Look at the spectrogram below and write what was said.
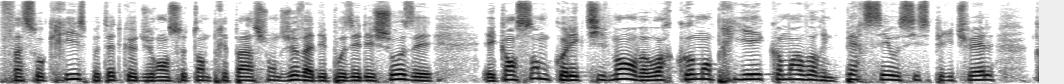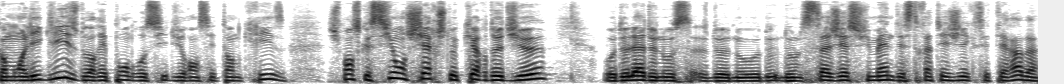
face aux crises. Peut-être que durant ce temps de préparation, Dieu va déposer des choses et, et qu'ensemble collectivement on va voir comment prier, comment avoir une percée aussi spirituelle, comment l'Église doit répondre aussi durant ces temps de crise. Je pense que si on cherche le cœur de Dieu, au-delà de nos, de, nos, de nos, sagesses humaines, des stratégies, etc., ben,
